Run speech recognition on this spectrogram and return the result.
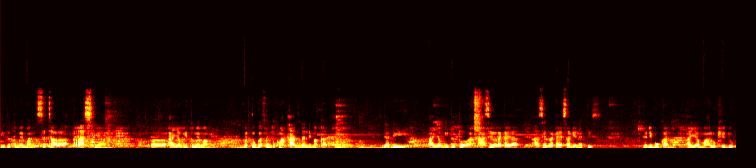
Itu tuh memang secara rasnya eh, ayam itu memang bertugas untuk makan dan dimakan. Jadi ayam itu tuh hasil rekaya hasil rekayasa genetis. Jadi bukan ayam makhluk hidup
